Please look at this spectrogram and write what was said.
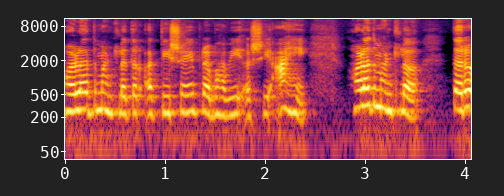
हळद म्हटलं तर अतिशय प्रभावी अशी आहे. हळद म्हटलं तर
